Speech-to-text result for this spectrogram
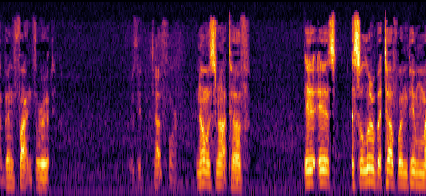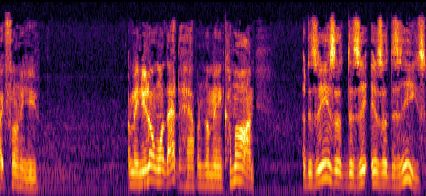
I've been fighting through it. Was it tough or? No, it's not tough. It, it's it's a little bit tough when people make fun of you. I mean, you don't want that to happen. I mean, come on. A disease is a disease. Is a disease.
